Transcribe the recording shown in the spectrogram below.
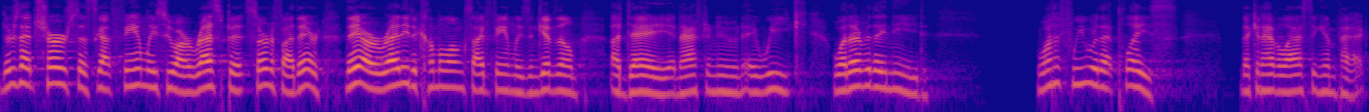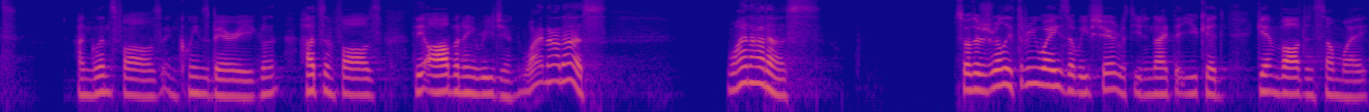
There's that church that's got families who are respite certified. They are, they are ready to come alongside families and give them a day, an afternoon, a week, whatever they need. What if we were that place that could have a lasting impact on Glens Falls and Queensbury, Hudson Falls, the Albany region? Why not us? Why not us? So there's really three ways that we've shared with you tonight that you could get involved in some way.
